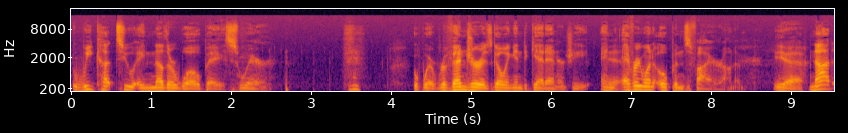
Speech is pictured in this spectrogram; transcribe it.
we cut to another woe base where where Revenger is going in to get energy and Yeah. everyone opens fire on him. Yeah. Not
